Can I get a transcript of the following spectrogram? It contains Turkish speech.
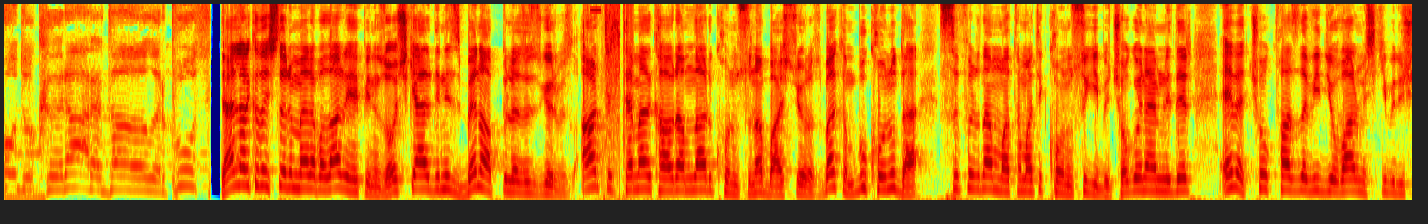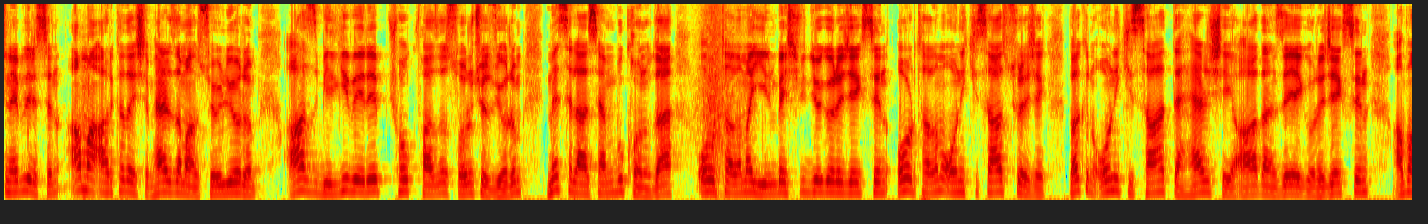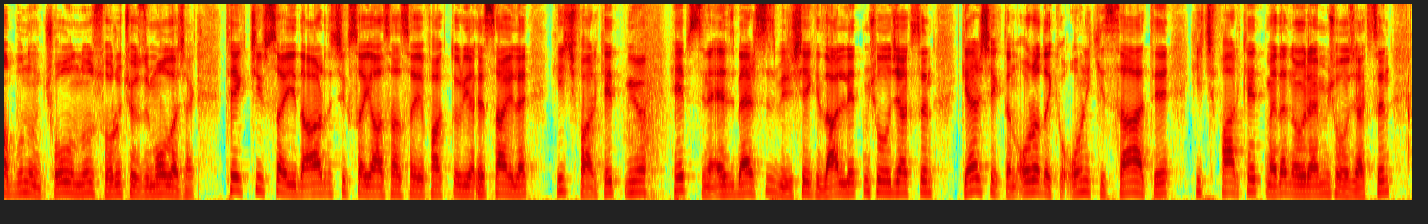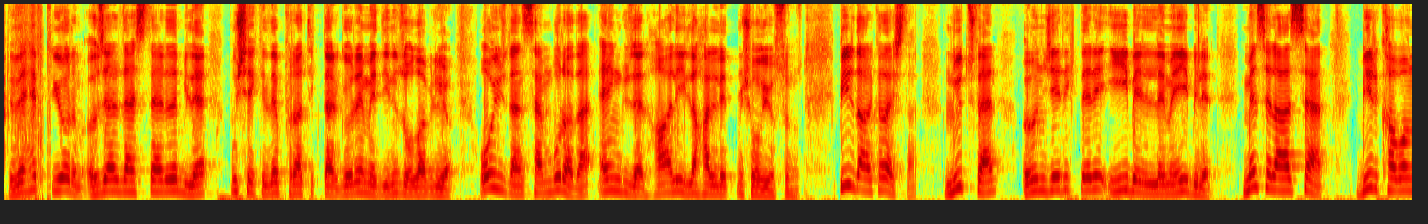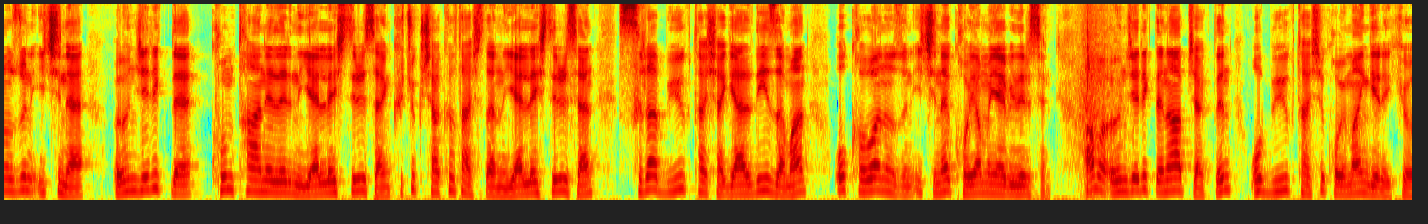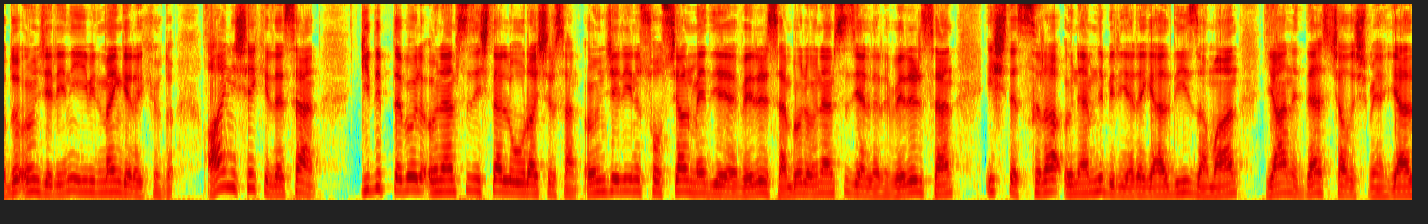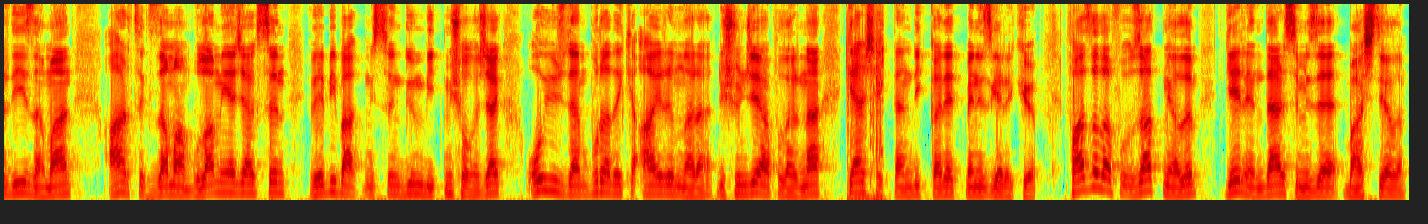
Kodu kırar dağılır pus Değerli arkadaşlarım merhabalar hepiniz hoş geldiniz. Ben Abdülaziz Gürbüz. Artık temel kavramlar konusuna başlıyoruz. Bakın bu konu da sıfırdan matematik konusu gibi çok önemlidir. Evet çok fazla video varmış gibi düşünebilirsin ama arkadaşım her zaman söylüyorum az bilgi verip çok fazla soru çözüyorum. Mesela sen bu konuda ortalama 25 video göreceksin. Ortalama 12 saat sürecek. Bakın 12 saatte her şeyi A'dan Z'ye göreceksin ama bunun çoğunluğu soru çözümü olacak. Tek çift sayıda ardışık sayı, asal sayı, faktöriyel vesaire hiç fark etmiyor. Hepsini ezbersiz bir şekilde halletmiş olacaksın. Gerçekten oradaki 12 saati hiç fark etmeden öğrenmiş olacaksın. Ve hep diyorum özel derslerde bile bu şekilde pratikler göremediğiniz olabiliyor. O yüzden sen burada en güzel haliyle halletmiş oluyorsunuz. Bir de arkadaşlar lütfen öncelikleri iyi belirlemeyi bilin. Mesela sen bir kavanozun içine öncelikle kum tanelerini yerleştirirsen, küçük çakıl taşlarını yerleştirirsen sıra büyük taşa geldiği zaman o kavanozun içine koyamayabilirsin. Ama öncelikle ne yapacaktın? O büyük taşı koyman gerekiyordu. Önceliğini iyi bilmen gerekiyordu. Aynı şekilde sen gidip de böyle önemsiz işlerle uğraşırsan, önceliğini sosyal medyaya verirsen, böyle önemsiz yerlere verirsen işte sıra önemli bir yere geldiği zaman yani ders çalışmaya geldiği zaman artık zaman bulamayacaksın ve bir bakmışsın gün bitmiş olacak. O yüzden buradaki ayrımlara, düşünce yapılarına gerçekten dikkat etmeniz gerekiyor. Fazla lafı uzatmayalım. Gelin dersimize başlayalım.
